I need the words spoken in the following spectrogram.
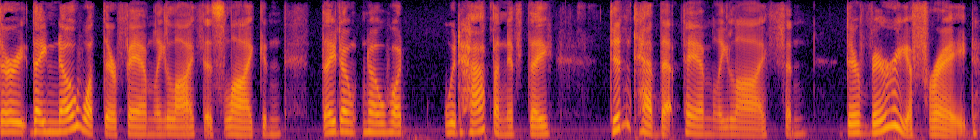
they they know what their family life is like, and they don't know what would happen if they didn't have that family life, and they're very afraid.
